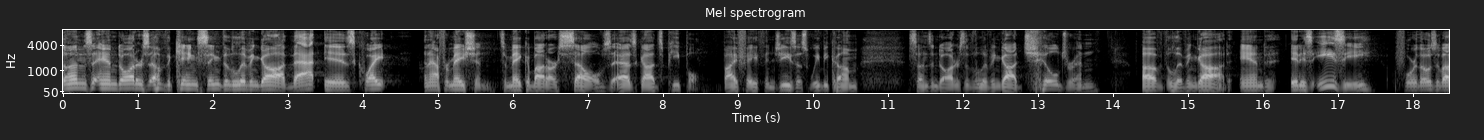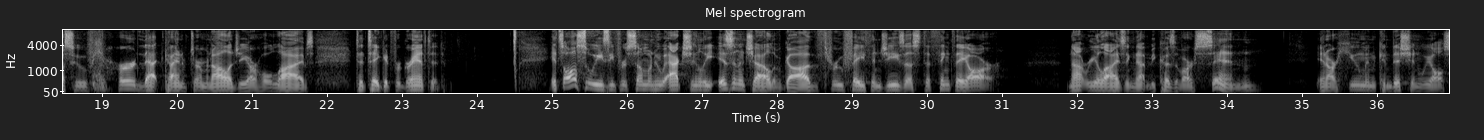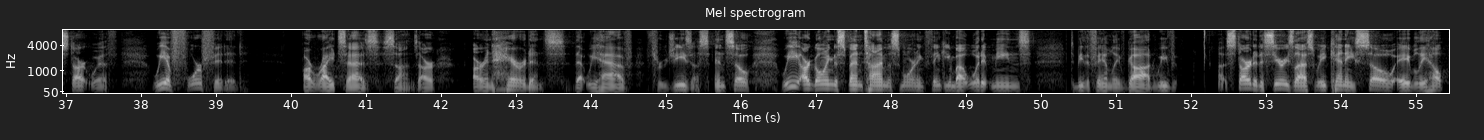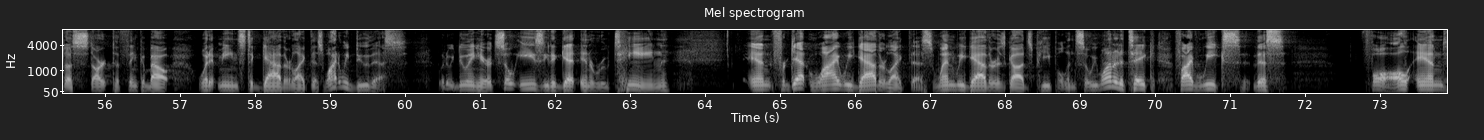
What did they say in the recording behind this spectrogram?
Sons and daughters of the King sing to the living God. That is quite an affirmation to make about ourselves as God's people. By faith in Jesus, we become sons and daughters of the living God, children of the living God. And it is easy for those of us who've heard that kind of terminology our whole lives to take it for granted. It's also easy for someone who actually isn't a child of God through faith in Jesus to think they are, not realizing that because of our sin, in our human condition we all start with, we have forfeited our rights as sons, our, our inheritance that we have through Jesus. And so we are going to spend time this morning thinking about what it means to be the family of God. We've uh, started a series last week. Kenny so ably helped us start to think about what it means to gather like this. Why do we do this? What are we doing here? It's so easy to get in a routine and forget why we gather like this, when we gather as God's people. And so we wanted to take five weeks this fall and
